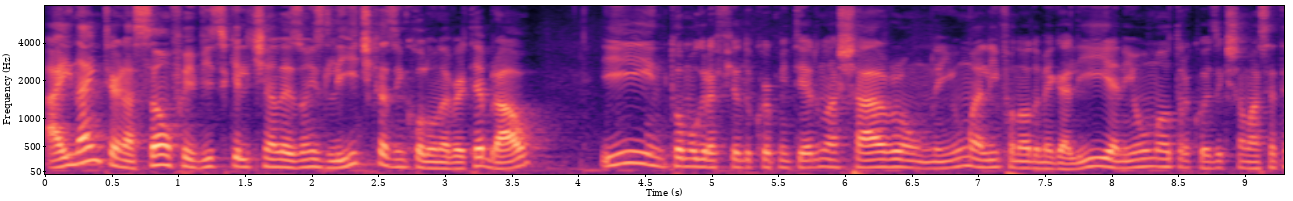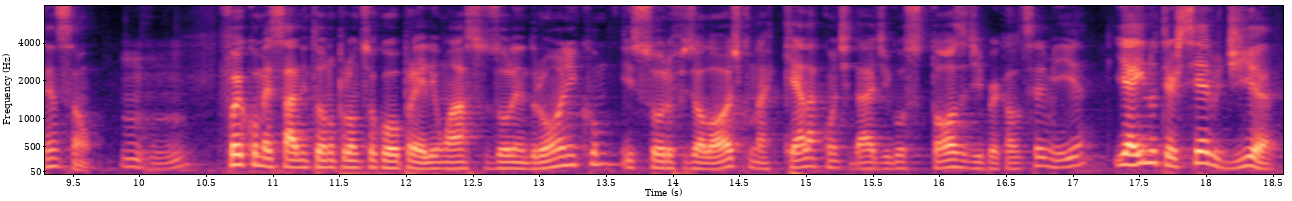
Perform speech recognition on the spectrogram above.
Aí na internação foi visto que ele tinha lesões líticas em coluna vertebral e em tomografia do corpo inteiro não acharam nenhuma linfonodomegalia, nenhuma outra coisa que chamasse atenção. Uhum. Foi começado então no pronto-socorro para ele um ácido zolendrônico e soro fisiológico naquela quantidade gostosa de hipercalcemia. E aí no terceiro dia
